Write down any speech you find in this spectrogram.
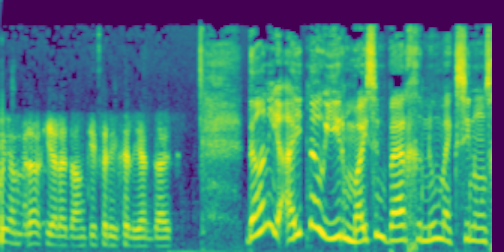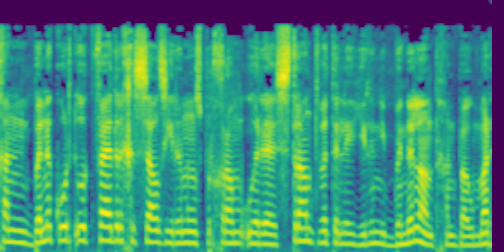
Goeiemiddag julle, dankie vir die geleentheid. Dani, uit nou hier Muizenberg genoem. Ek sien ons gaan binnekort ook verder gesels hier in ons program oor 'n strand wat hulle hier in die binneland gaan bou. Maar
